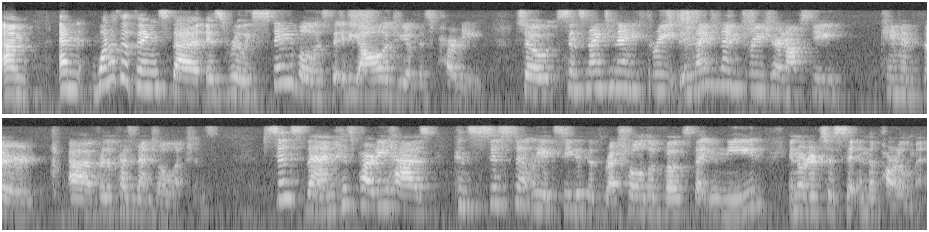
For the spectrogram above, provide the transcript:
Um, and one of the things that is really stable is the ideology of this party. So since 1993, in 1993, Zhirinovsky came in third uh, for the presidential elections. Since then, his party has consistently exceeded the threshold of votes that you need in order to sit in the parliament.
